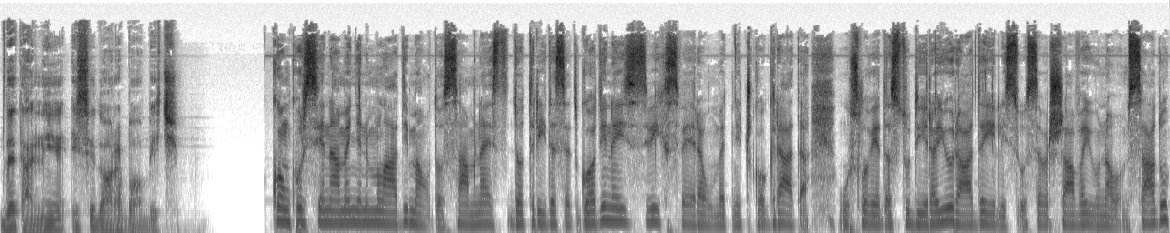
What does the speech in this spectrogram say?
Detaljnije Isidora Bobić. Konkurs je namenjen mladima od 18 do 30 godina iz svih sfera umetničkog rada. Uslov je da studiraju, rade ili se usavršavaju u Novom Sadu,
